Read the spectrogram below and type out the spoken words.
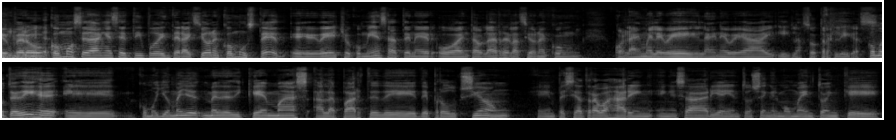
eh, pero ¿cómo se dan ese tipo de interacciones? ¿Cómo usted, eh, de hecho, comienza a tener o a entablar relaciones con, con la MLB, la NBA y, y las otras ligas? Como te dije, eh, como yo me, me dediqué más a la parte de, de producción, empecé a trabajar en, en esa área y entonces en el momento en que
